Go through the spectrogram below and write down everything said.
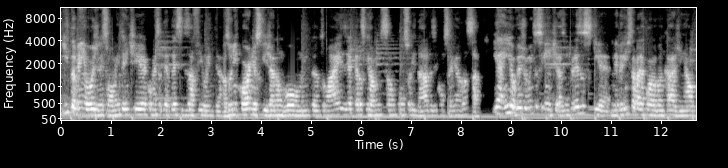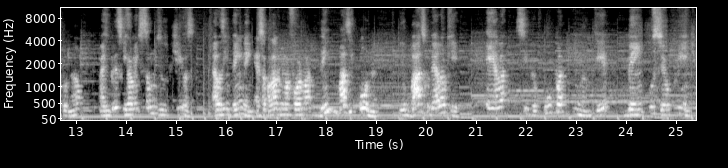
E também hoje, nesse momento, a gente é, começa a ter até esse desafio entre as unicórnios que já não voam nem tanto mais e aquelas que realmente são consolidadas e conseguem avançar. E aí eu vejo muito o seguinte, as empresas que, é, independente de trabalhar com alavancagem alta ou não, as empresas que realmente são disruptivas, elas entendem essa palavra de uma forma bem basicona. E o básico dela é o quê? Ela se preocupa em manter bem o seu cliente.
